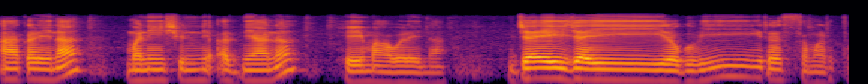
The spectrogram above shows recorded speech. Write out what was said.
आकळेना मनी शून्य अज्ञान हे मावळेना. जय जय रघुवीर समर्थ.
